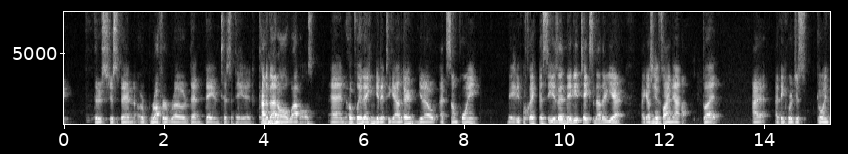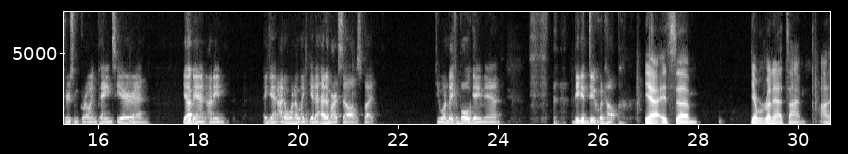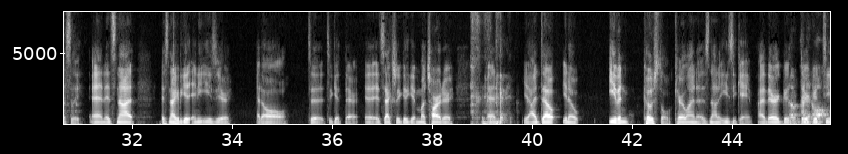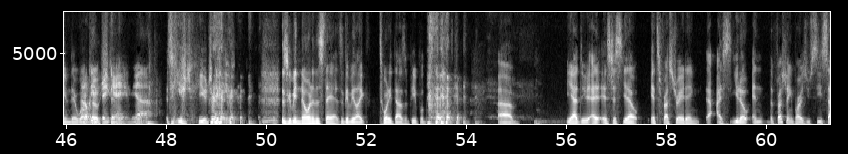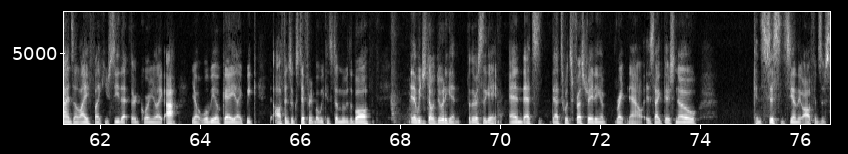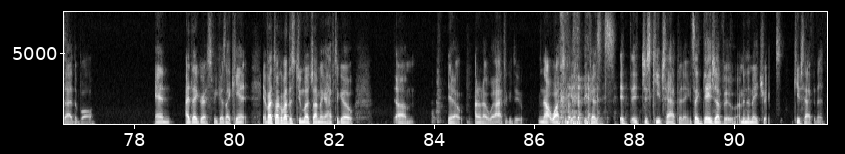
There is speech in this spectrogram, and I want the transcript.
there's just been a rougher road than they anticipated, kind of mm-hmm. at all levels. And hopefully they can get it together. You know, at some point, maybe it'll click this season. Maybe it takes another year. I guess yeah. we'll find out. But I I think we're just going through some growing pains here. And yeah, man. I mean, again, I don't want to like get ahead of ourselves, but if you want to make a bowl game, man, beating Duke would help. Yeah, it's um yeah, we're running out of time, honestly. And it's not it's not gonna get any easier at all to to get there. It's actually gonna get much harder. And yeah, I doubt, you know, even Coastal Carolina is not an easy game. Uh, they're a good no, they're a good all. team. They're well That'll coached. Be a big game, yeah. It's a huge, huge game. There's gonna be no one in the stands. It's gonna be like twenty thousand people. um, yeah, dude. It's just you know it's frustrating. I you know, and the frustrating part is you see signs of life. Like you see that third quarter, and you're like, ah, you know, we'll be okay. Like we, the offense looks different, but we can still move the ball. And then we just don't do it again for the rest of the game. And that's that's what's frustrating right now. Is like there's no consistency on the offensive side of the ball. And I digress because I can't. If I talk about this too much, I'm like I have to go. Um, you know, I don't know what I have to do. Not watch again because it's it it just keeps happening. It's like deja vu. I'm in the matrix. It keeps happening.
